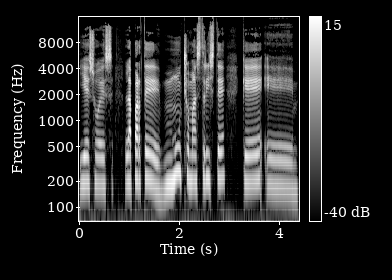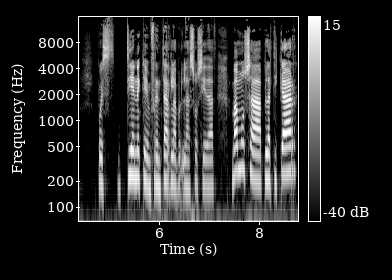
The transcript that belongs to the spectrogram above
y eso es la parte mucho más triste que eh, pues tiene que enfrentar la, la, sociedad. Vamos a platicar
